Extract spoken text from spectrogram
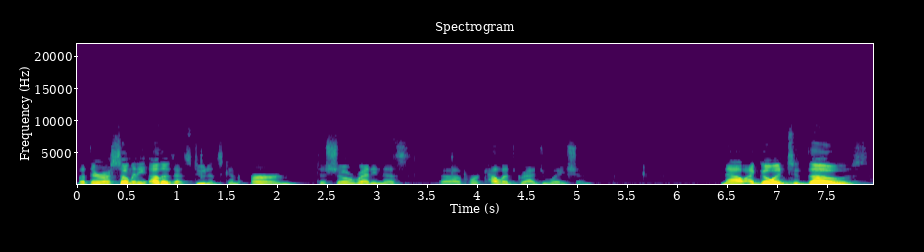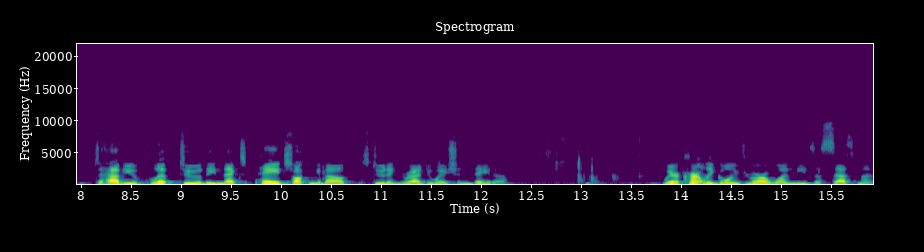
but there are so many others that students can earn to show readiness uh, for college graduation. Now, I go into those to have you flip to the next page talking about student graduation data. We are currently going through our one needs assessment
